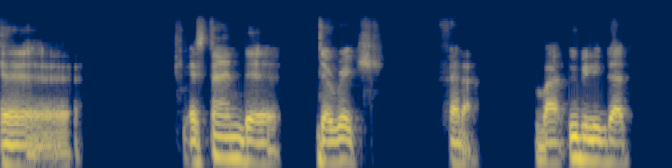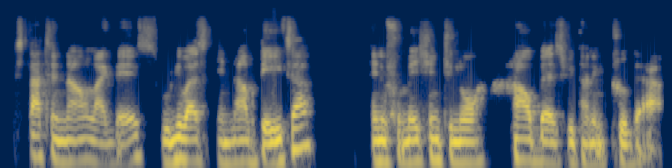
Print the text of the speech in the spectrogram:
uh, to extend the the reach further. But we believe that starting now like this will give us enough data and information to know how best we can improve the app.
